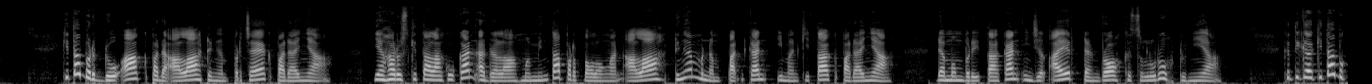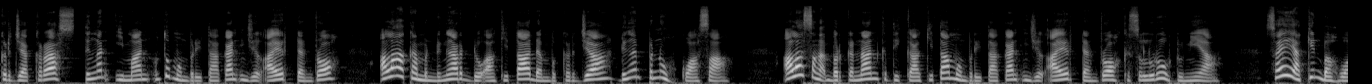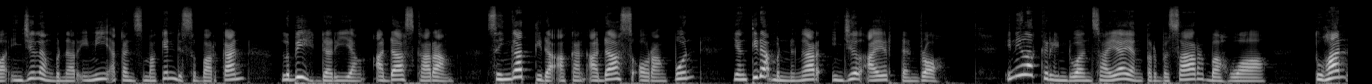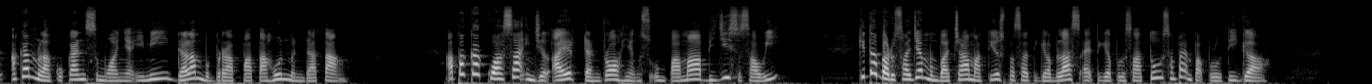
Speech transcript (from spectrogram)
Kita berdoa kepada Allah dengan percaya kepadanya. Yang harus kita lakukan adalah meminta pertolongan Allah dengan menempatkan iman kita kepadanya dan memberitakan Injil air dan roh ke seluruh dunia. Ketika kita bekerja keras dengan iman untuk memberitakan Injil air dan roh, Allah akan mendengar doa kita dan bekerja dengan penuh kuasa. Allah sangat berkenan ketika kita memberitakan Injil air dan roh ke seluruh dunia. Saya yakin bahwa Injil yang benar ini akan semakin disebarkan lebih dari yang ada sekarang – sehingga tidak akan ada seorang pun yang tidak mendengar Injil air dan roh. Inilah kerinduan saya yang terbesar bahwa Tuhan akan melakukan semuanya ini dalam beberapa tahun mendatang. Apakah kuasa Injil air dan roh yang seumpama biji sesawi? Kita baru saja membaca Matius pasal 13 ayat 31 sampai 43.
